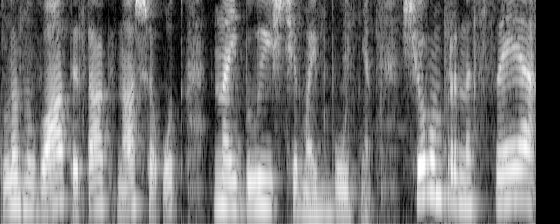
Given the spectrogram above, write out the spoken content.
планувати так, наше от найближче майбутнє. Що вам принесе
